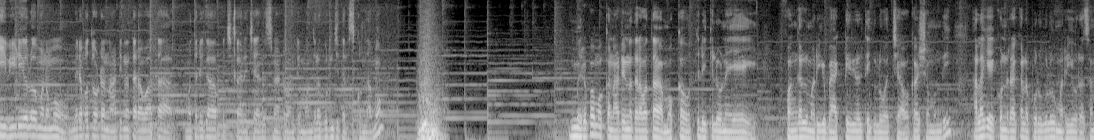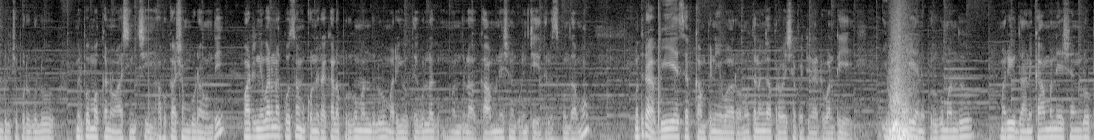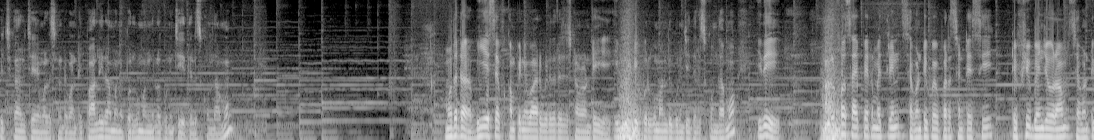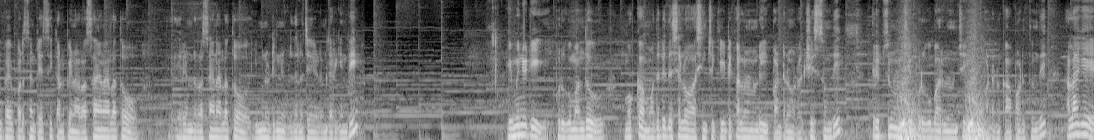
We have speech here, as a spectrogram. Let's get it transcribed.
ఈ వీడియోలో మనము మిరప తోట నాటిన తర్వాత మొదటిగా పిచికారీ చేయాల్సినటువంటి మందుల గురించి తెలుసుకుందాము. మిరప మొక్క నాటిన తర్వాత మొక్క ఒత్తిడికి లోనయ్యే ఫంగల్ మరియు బ్యాక్టీరియల్ తెగులు వచ్చే అవకాశం ఉంది. అలాగే కొన్ని రకాల పురుగులు మరియు రసం పీల్చు పురుగులు మిరప మొక్కను ఆశించి అవకాశం కూడా ఉంది. వాటి నివారణ కోసం కొన్ని రకాల పురుగు మందులు మరియు తెగుళ్ళ మందుల కాంబినేషన్ గురించి తెలుసుకుందాము. మొదట బీఎస్ఎఫ్ కంపెనీ వారు నూతనంగా ప్రవేశపెట్టినటువంటి ఇమ్యూనిటీ అనే పురుగు మందు మరియు దాని కాంబినేషన్లో పిచికారీ చేయవలసినటువంటి పాలిరామ్ అనే పురుగు మందుల గురించి తెలుసుకుందాము. మొదట బీఎస్ఎఫ్ కంపెనీ వారు విడుదల చేసినటువంటి ఇమ్యూనిటీ పురుగు మందు గురించి తెలుసుకుందాము. ఇది alpha cypermethrin seventy five percent SC టెఫ్యూబెంజోరామ్ seventy five percent SC కలిపిన రసాయనాలతో రెండు రసాయనాలతో ఇమ్యూనిటీని విడుదల చేయడం జరిగింది. ఇమ్యూనిటీ పురుగుమందు మొక్క మొదటి దశలో ఆశించే కీటకాల నుండి పంటను రక్షిస్తుంది. త్రిప్స్ నుంచి పురుగు బారుల నుంచి పంటను కాపాడుతుంది. అలాగే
